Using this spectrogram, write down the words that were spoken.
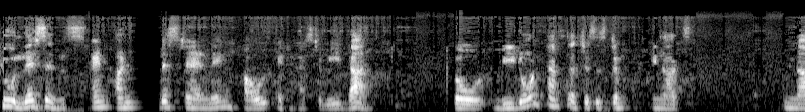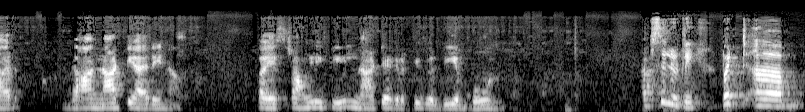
few lessons and understanding how it has to be done. So we don't have such a system in our in our Natya arena. So I strongly feel Natyagraphy will be a bone. Absolutely. But um,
